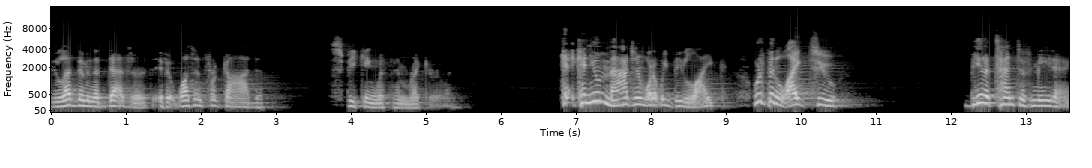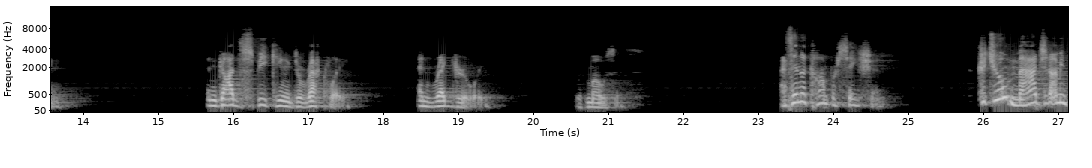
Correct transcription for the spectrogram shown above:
He led them in the desert if it wasn't for God speaking with him regularly. Can, can you imagine what it would be like? Would have been like to be an attentive meeting and God speaking directly and regularly with Moses as in a conversation. Could you imagine? I mean,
